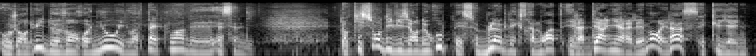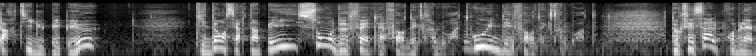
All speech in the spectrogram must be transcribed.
aujourd'hui, devant Renew, ils ne doivent pas être loin des SND. Donc ils sont divisés en deux groupes, mais ce bloc d'extrême droite, et le dernier élément, hélas, c'est qu'il y a une partie du PPE qui, dans certains pays, sont de fait la force d'extrême droite, ou une des forces d'extrême droite. Donc c'est ça le problème,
